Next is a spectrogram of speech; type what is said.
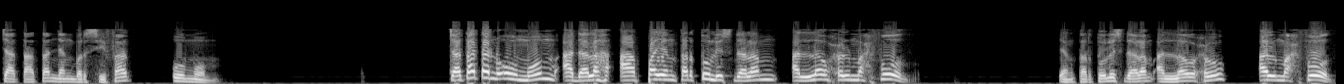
catatan yang bersifat umum. Catatan umum adalah apa yang tertulis dalam Al-Lauhul Mahfuz. Yang tertulis dalam Al-Lauhu Al-Mahfuz.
